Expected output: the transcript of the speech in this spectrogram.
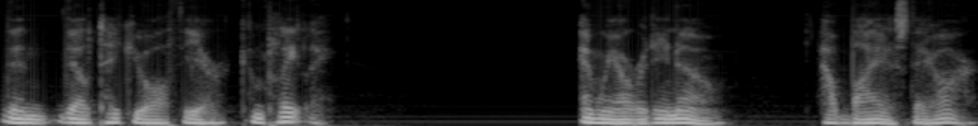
then they'll take you off the air completely. And we already know how biased they are.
